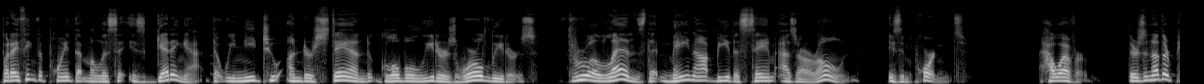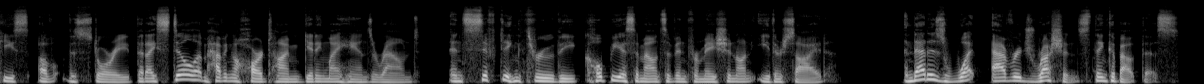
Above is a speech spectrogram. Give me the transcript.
But I think the point that Melissa is getting at that we need to understand global leaders, world leaders, through a lens that may not be the same as our own is important. However, there's another piece of this story that I still am having a hard time getting my hands around and sifting through the copious amounts of information on either side. And that is what average Russians think about this.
